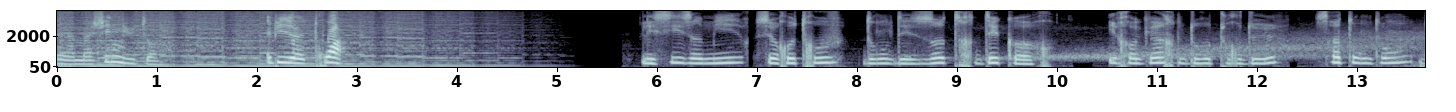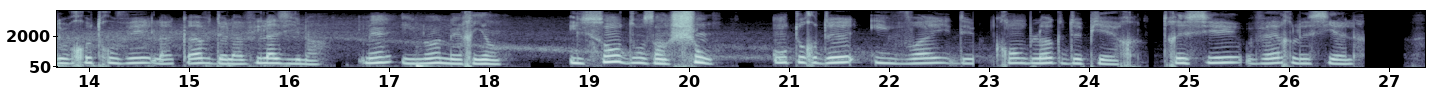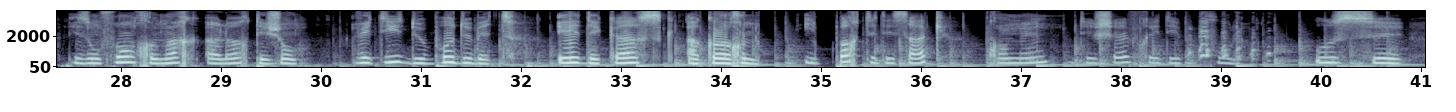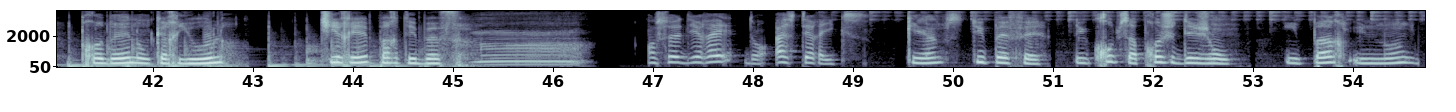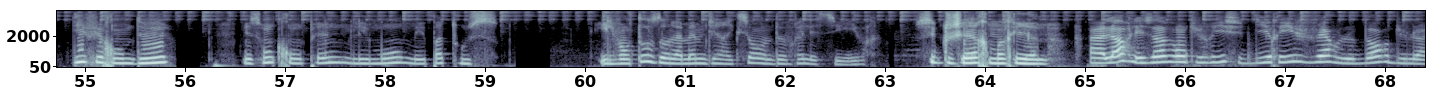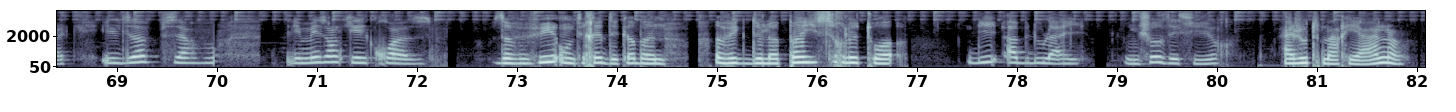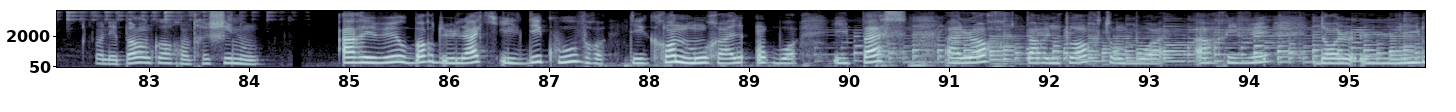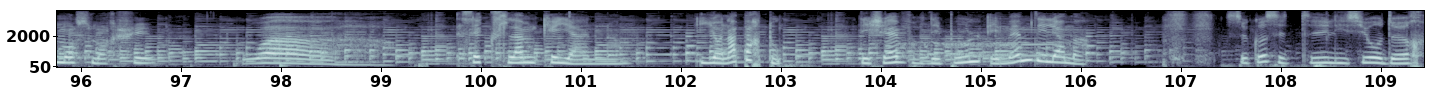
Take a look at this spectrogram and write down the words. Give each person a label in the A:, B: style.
A: La machine du temps.
B: Épisode 3
C: Les six amis se retrouvent dans des autres décors. Ils regardent autour d'eux, s'attendant de retrouver la cave de la Villazina. Mais il n'en est rien. Ils sont dans un champ. Autour d'eux, ils voient des grands blocs de pierre tressés vers le ciel. Les enfants remarquent alors des gens vêtus de peaux de bêtes et des casques à cornes. Ils portent des sacs, promènent des chèvres et des poules, ou se promènent en carriole, tirés par des bœufs.
A: On se dirait dans Astérix.
C: Qu'un stupéfait. Les groupes s'approchent des gens. Ils parlent une langue différente d'eux, mais on comprend les mots, mais pas tous.
A: Ils vont tous dans la même direction, on devrait les suivre.
C: Suggère Marianne.
B: Alors les aventuriers se dirigent vers le bord du lac. Ils observent les maisons qu'ils croisent.
C: Vous avez vu, on dirait des cabanes, avec de la paille sur le toit.
B: Dit Abdoulaye.
A: Une chose est sûre,
B: Ajoute Marianne.
A: on n'est pas encore rentré chez nous.
B: Arrivés au bord du lac, ils découvrent des grandes murailles en bois. Ils passent alors par une porte en bois. Arrivés dans l'immense marché,
A: Waouh
B: s'exclame Keyan. Il y en a partout. Des chèvres, des poules et même des lamas.
C: C'est quoi cette délicieuse odeur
